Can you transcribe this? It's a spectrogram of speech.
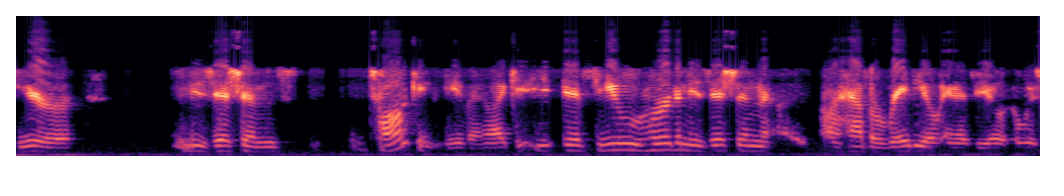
hear musicians talking even. Like if you heard a musician uh, have a radio interview it was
